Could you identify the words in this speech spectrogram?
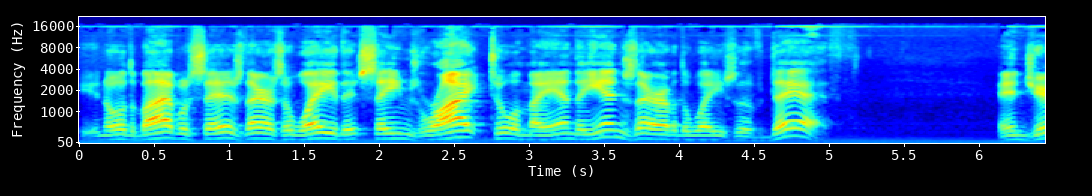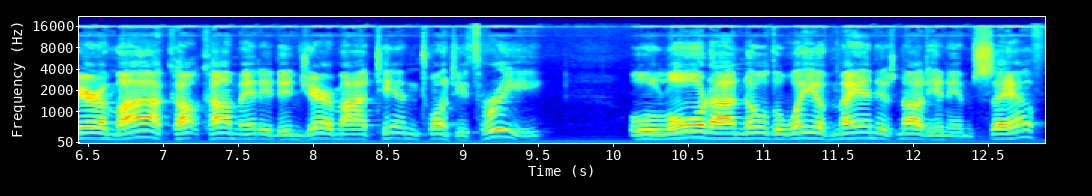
You know, the Bible says there's a way that seems right to a man, the ends thereof are the ways of death. And Jeremiah commented in Jeremiah 10 23, O Lord, I know the way of man is not in himself,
